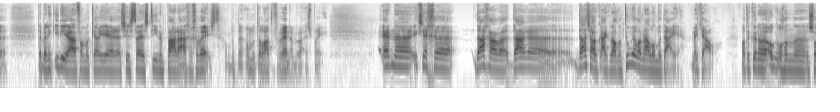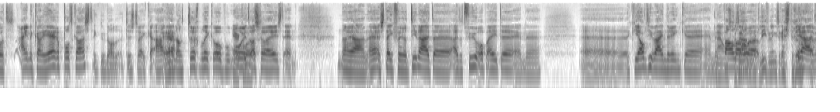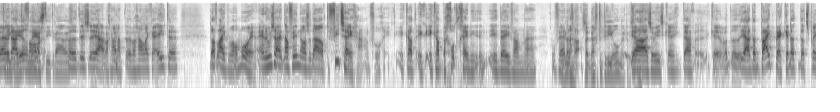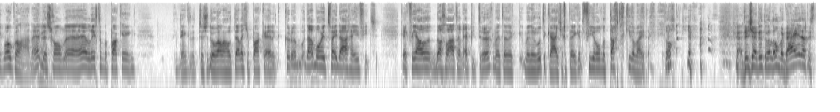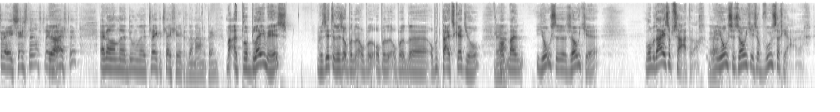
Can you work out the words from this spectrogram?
Daar ben ik ieder jaar van mijn carrière sinds 2010 een paar dagen geweest. Om het, om het te laten verwennen, bij wijze van spreken. En uh, ik zeg, uh, daar, gaan we, daar, uh, daar zou ik eigenlijk wel naartoe willen, naar Lombardije. Met jou. Want dan kunnen we ook nog een soort einde carrière podcast. Ik doe dan tussen twee ja. en dan terugblikken op hoe mooi het was geweest. En nou ja, een steek Fiorentina uit, uit het vuur opeten. En uh, Chianti wijn drinken. En met nou, Paolo. Ons het lievelingsrestaurant. Ja, dat we hebben daar heel toevallig, nasty trouwens. Het is, ja, we gaan, we gaan lekker eten. Dat lijkt me wel mooi. En hoe zou je het nou vinden als we daar op de fiets heen gaan, vroeg ik. Ik had, ik, ik had bij God geen idee van uh, hoe ver dat was. We dachten 300 of Ja, zo. zoiets kreeg ik daar. Kreeg, want, ja, dat bikepacken, dat, dat spreekt me ook wel aan. Hè? Ja. Dus gewoon uh, lichte bepakking. Ik denk tussendoor wel een hotelletje pakken. Dan kunnen we daar mooi twee dagen heen fietsen. Kreeg van jou een dag later een appje terug met een, met een routekaartje getekend. 480 kilometer, toch? Ja. Ja, dus jij doet een Lombardije, dat is 260 of 250. Ja. En dan uh, doen we twee keer 240 daarna meteen. Maar het probleem is, we zitten dus op een, op een, op een, op een, uh, op een tight schedule. Ja. Want mijn jongste zoontje, Lombardije is op zaterdag. Mijn jongste zoontje is op woensdag jarig.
